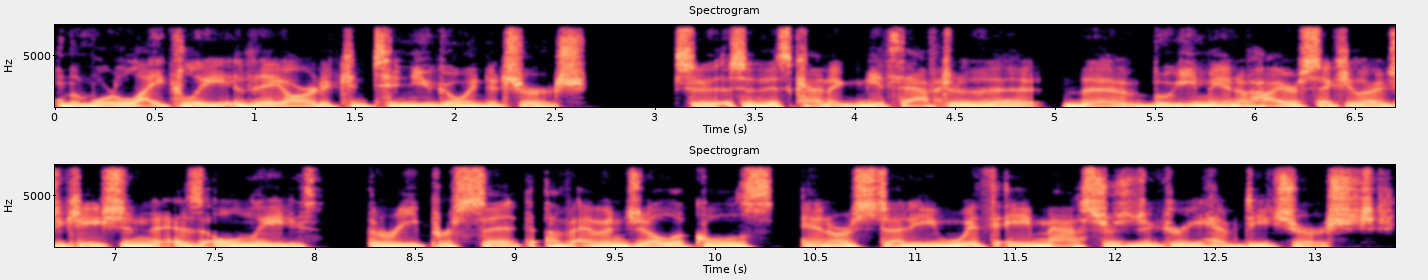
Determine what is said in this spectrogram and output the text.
the more likely they are to continue going to church. So, so this kind of gets after the, the boogeyman of higher secular education as only 3% of evangelicals in our study with a master's degree have dechurched.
